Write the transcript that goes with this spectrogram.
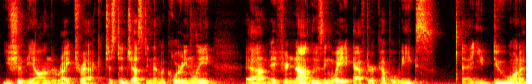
you should be on the right track. Just adjusting them accordingly. Um, if you're not losing weight after a couple weeks, uh, you do want to,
